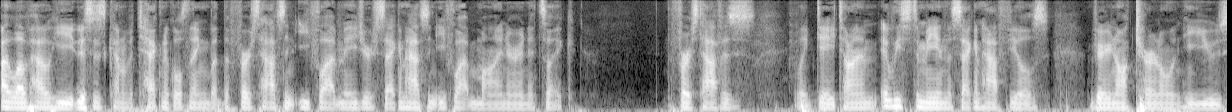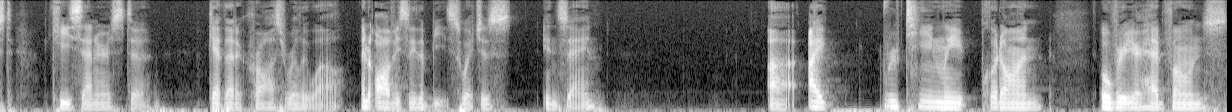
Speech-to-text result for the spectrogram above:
I love how he. This is kind of a technical thing, but the first half's in E flat major, second half's in E flat minor, and it's like first half is like daytime, at least to me, and the second half feels very nocturnal, and he used key centers to get that across really well. And obviously, the beat switch is insane. Uh, I routinely put on over ear headphones,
